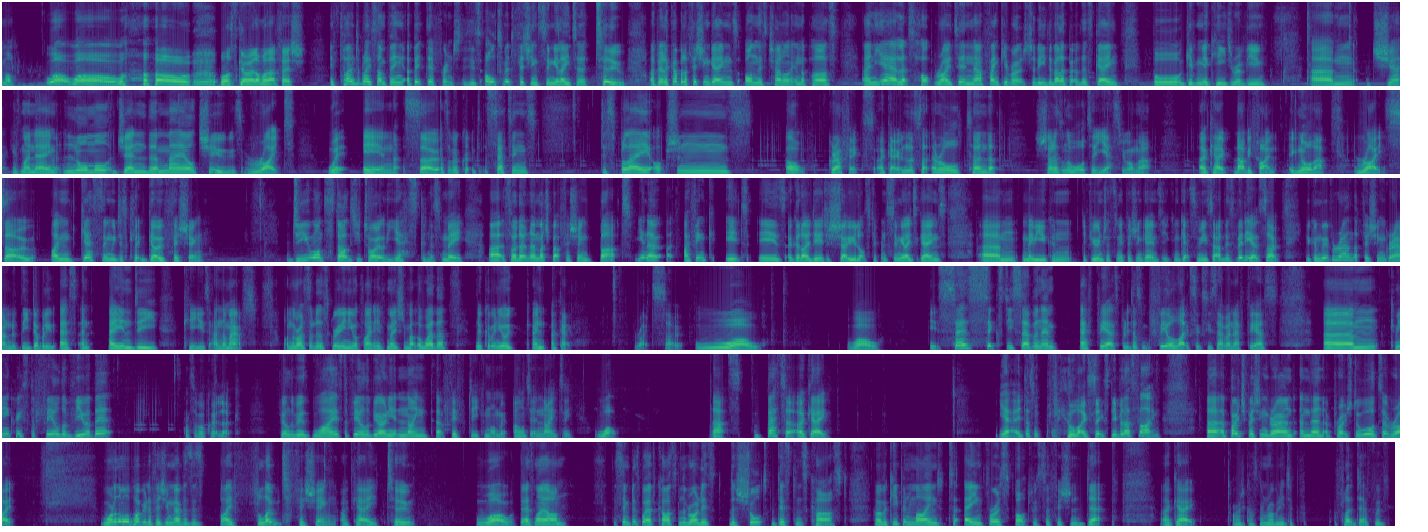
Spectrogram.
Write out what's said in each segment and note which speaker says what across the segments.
Speaker 1: Come on. Whoa, whoa, whoa. What's going on with that fish? It's time to play something a bit different. This is Ultimate Fishing Simulator 2. I've played a couple of fishing games on this channel in the past, and yeah, let's hop right in. Now, thank you very much to the developer of this game for giving me a key to review. Um, Jack is my name. Normal, gender, male, choose. Right, we're in. So, let's have a quick look at the settings. Display options. Oh, graphics. Okay, it looks like they're all turned up. Shadows on the water. Yes, we want that. Okay, that'll be fine. Ignore that. Right, so I'm guessing we just click go fishing. Do you want to start the tutorial? Yes, goodness me. Uh, so I don't know much about fishing, but, you know, I think it is a good idea to show you lots of different simulator games. Um, maybe you can, if you're interested in fishing games, you can get some use out of this video. So you can move around the fishing ground with the W, S, and A and D keys and the mouse. On the right side of the screen, you'll find information about the weather, the equipment you're... And, okay. Right, so... Whoa. Whoa. It says 67 M FPS, but it doesn't feel like 67 FPS. Um, can we increase the field of view a bit? Let's have a quick look. Field of view. Why is the field of view only at nine at 50? Come on, I want it at 90. Whoa. That's better. Okay. Yeah, it doesn't feel like 60, but that's fine. Uh, approach fishing ground and then approach the water. Right. One of the more popular fishing methods is by float fishing. Okay, two. Whoa, there's my arm. The simplest way of casting the rod is the short distance cast. However, keep in mind to aim for a spot with sufficient depth. Okay. Already casting the rod, we need to float depth with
